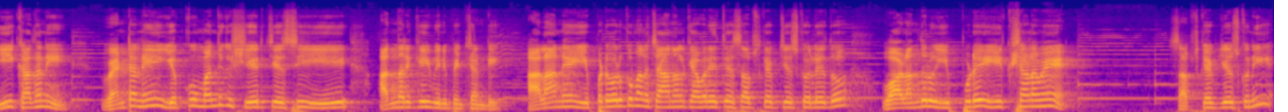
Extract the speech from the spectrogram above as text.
ఈ కథని వెంటనే ఎక్కువ మందికి షేర్ చేసి అందరికీ వినిపించండి. అలానే ఇప్పటివరకు మన ఛానల్కి ఎవరైతే సబ్స్క్రైబ్ చేసుకోలేదో వాళ్ళందరూ ఇప్పుడే ఈ క్షణమే సబ్స్క్రైబ్ చేసుకుని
